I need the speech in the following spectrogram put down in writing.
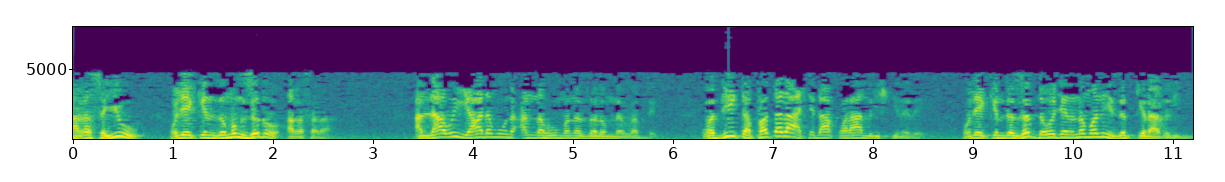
هغه سيو ولیکن زمونږ زدو هغه سره الله وی یادمون انه منزل من ربک و دې ته پته را چې دا قران رښتینه دی ولیکن د زد د وجه نه مانی زد کې راغلی دی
